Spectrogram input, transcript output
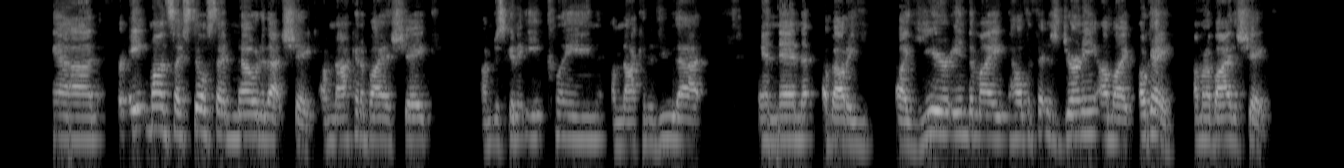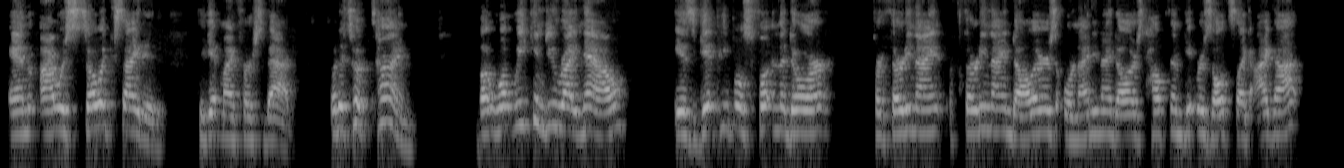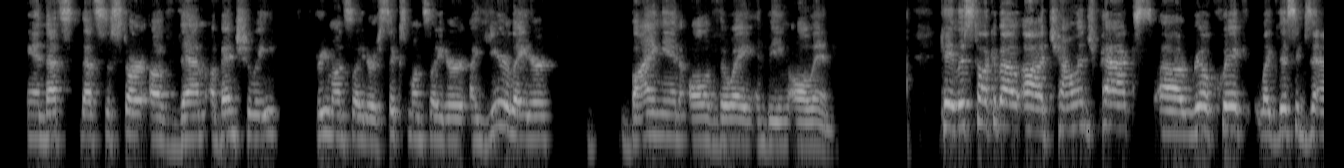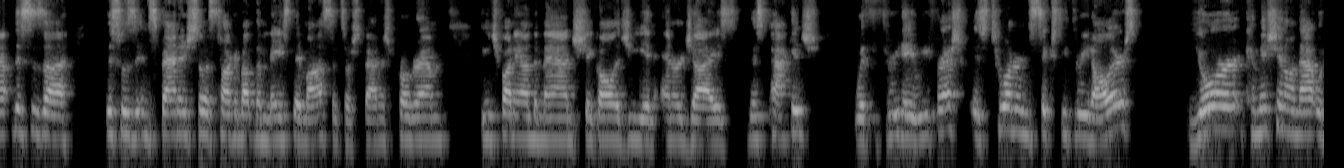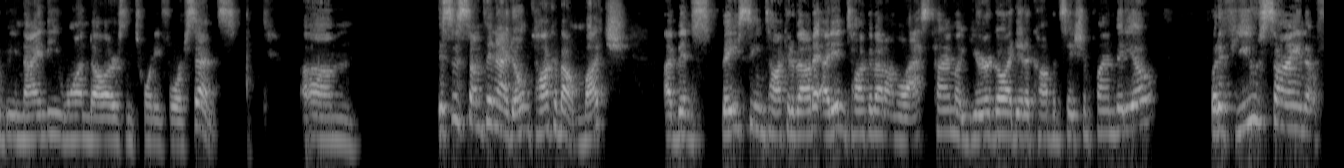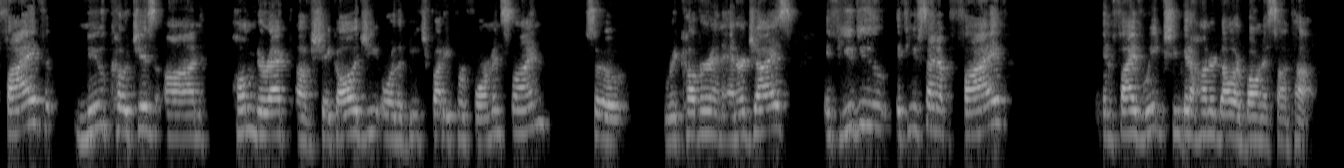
And for eight months, I still said no to that shake. I'm not going to buy a shake. I'm just going to eat clean. I'm not going to do that. And then about a, a year into my health and fitness journey, I'm like, okay, I'm going to buy the shake. And I was so excited to get my first bag, but it took time. But what we can do right now is get people's foot in the door for $39, $39 or $99, help them get results like I got. And that's that's the start of them eventually, three months later, six months later, a year later, buying in all of the way and being all in. Okay, let's talk about uh, challenge packs uh, real quick. Like this exam, this is a this was in Spanish, so let's talk about the Mes de Mas. It's our Spanish program. Beachbody on Demand, Shakeology, and Energize. This package with three day refresh is $263. Your commission on that would be $91.24. Um, this is something I don't talk about much. I've been spacing talking about it. I didn't talk about it on the last time. A year ago, I did a compensation plan video. But if you sign five new coaches on Home Direct of Shakeology or the Beachbody Performance line, so recover and energize, if you do, if you sign up five in five weeks, you get a hundred dollar bonus on top.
